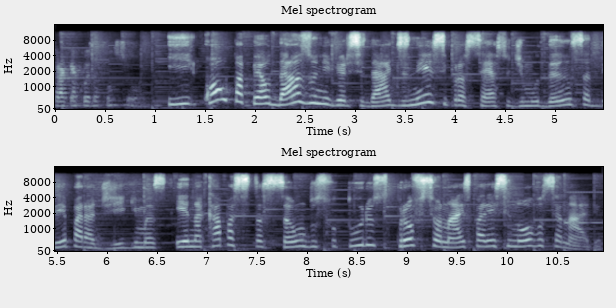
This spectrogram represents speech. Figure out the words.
para que a coisa funcione. E qual o papel das universidades nesse processo de mudança de paradigmas e na capacitação dos futuros profissionais para esse novo cenário?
